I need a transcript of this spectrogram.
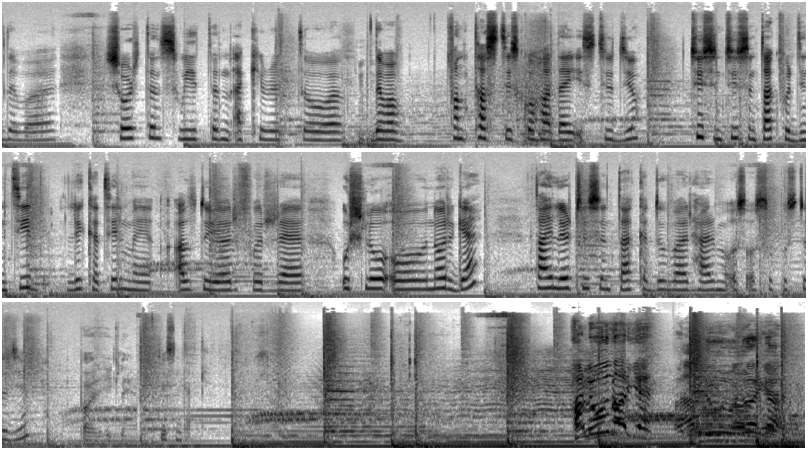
Det var short and sweet and accurate, og det var fantastisk å ha deg i studio. Tusen, tusen takk for din tid. Lykke til med alt du gjør for uh, Oslo og Norge. Tyler, tusen takk at du var her med oss også på studio. Bare hyggelig. Tusen takk. Hallo, Norge! Hallo, Norge!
